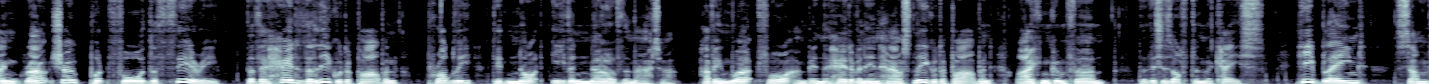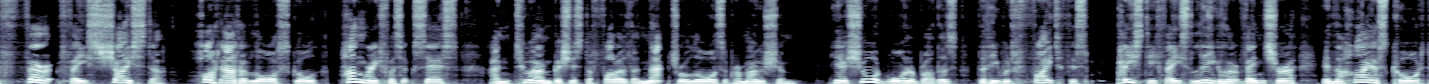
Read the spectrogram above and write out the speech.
and Groucho put forward the theory that the head of the legal department probably did not even know of the matter. Having worked for and been the head of an in house legal department, I can confirm that this is often the case. He blamed some ferret faced shyster, hot out of law school, hungry for success, and too ambitious to follow the natural laws of promotion. He assured Warner Brothers that he would fight this pasty faced legal adventurer in the highest court,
